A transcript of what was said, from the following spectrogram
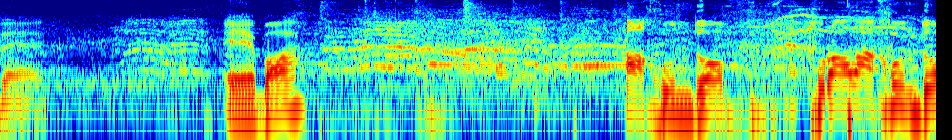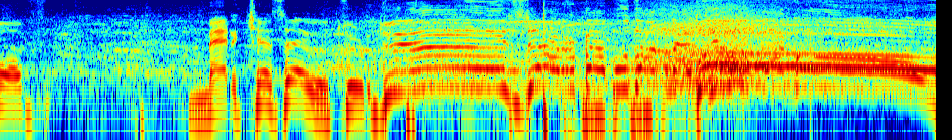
və Eba. Axundov, Tural Axundov mərkəzə ötürdü. Zərbə Budaq Nəsirov'a gol!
